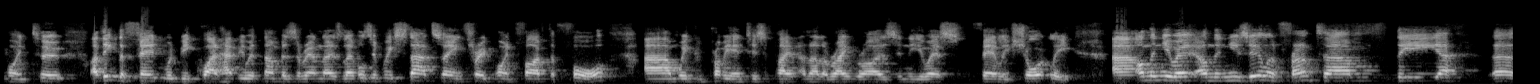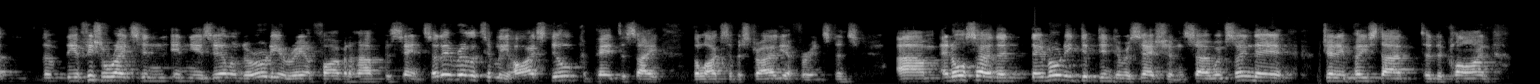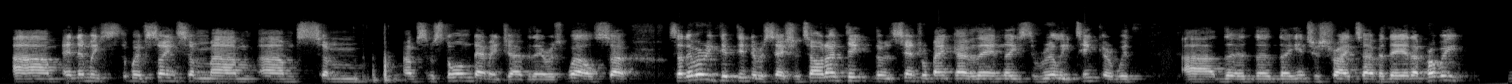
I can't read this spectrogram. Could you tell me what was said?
3.2. I think the Fed would be quite happy with numbers around those levels. If we start seeing 3.5 to 4, um, we could probably anticipate another rate rise in the US fairly shortly. Uh, on the New on the New Zealand front, um, the, uh, uh, the the official rates in, in New Zealand are already around five and a half percent, so they're relatively high still compared to say the likes of Australia, for instance. Um, and also they've already dipped into recession. So we've seen their GDP start to decline. Um, and then we, we've seen some um, um, some um, some storm damage over there as well. So so they've already dipped into recession. So I don't think the central bank over there needs to really tinker with uh, the, the the interest rates over there. They probably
